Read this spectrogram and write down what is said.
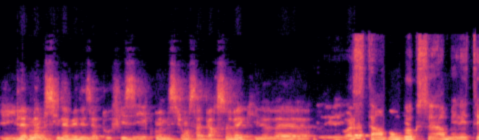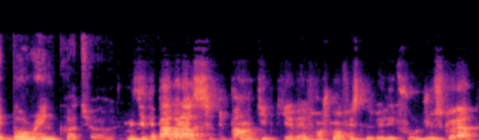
il a, même s'il avait des atouts physiques, même si on s'apercevait qu'il avait. Euh, voilà. C'était un bon boxeur, mais il était boring, quoi, tu vois. Mais c'était pas, voilà, c'était pas un type qui avait franchement fait se lever les foules jusque-là.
